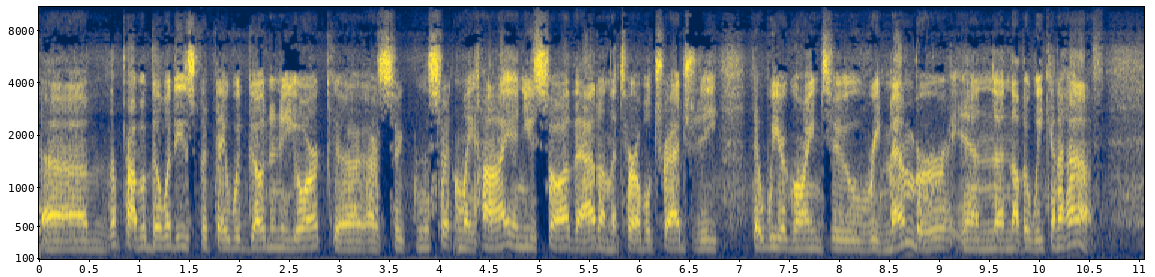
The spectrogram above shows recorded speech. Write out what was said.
uh, the probabilities that they would go to New York uh, are certainly high, and you saw that on the terrible tragedy that we are going to remember in another week and a half.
